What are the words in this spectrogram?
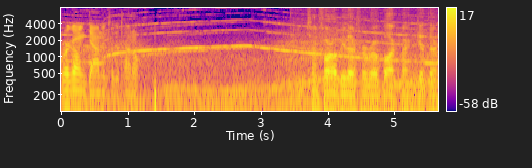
We're going down into the tunnel. Ten four. I'll be there for a roadblock if I can get there.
